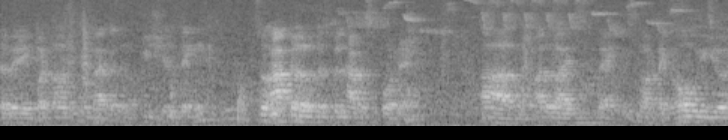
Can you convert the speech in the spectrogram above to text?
away, but now it's came back as an official thing. So app developers will have a support end. Um, otherwise, like, it's not like, oh, your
